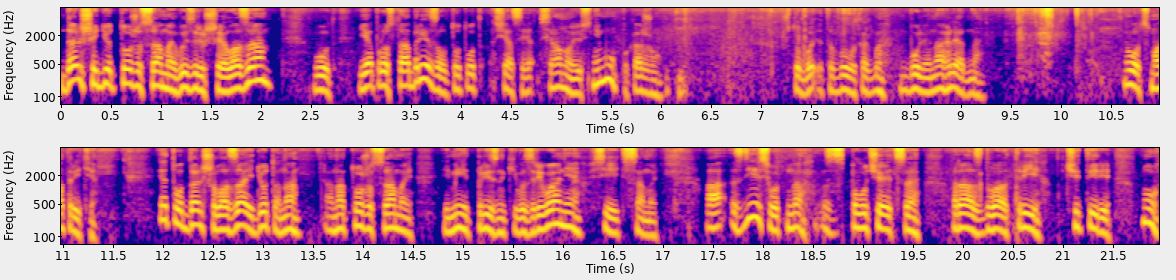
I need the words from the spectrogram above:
Дальше идет то же самое вызревшая лоза. Вот, я просто обрезал, тут вот, сейчас я все равно ее сниму, покажу, чтобы это было как бы более наглядно. Вот, смотрите. Это вот дальше лоза идет, она, она тоже самое, имеет признаки вызревания, все эти самые. А здесь вот на, получается раз, два, три, 4, ну,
